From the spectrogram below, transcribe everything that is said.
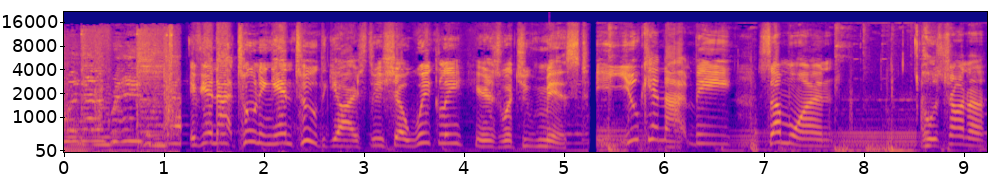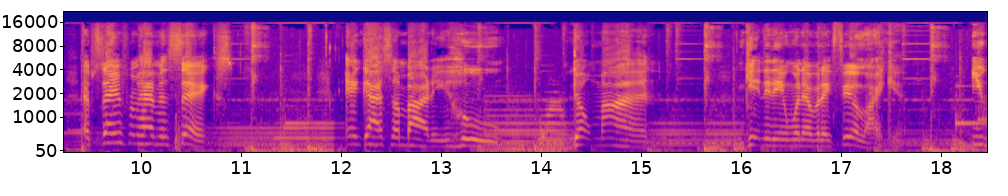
If you're not tuning into the RH3 show weekly, here's what you've missed. You cannot be someone who's trying to abstain from having sex and got somebody who don't mind getting it in whenever they feel like it. You,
